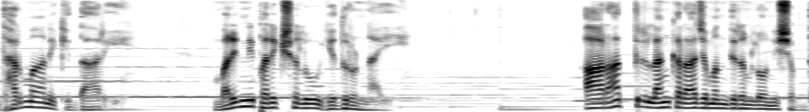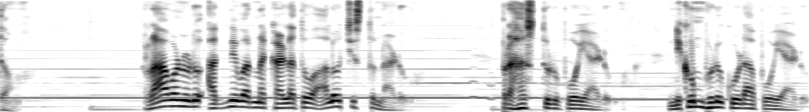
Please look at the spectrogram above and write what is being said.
ధర్మానికి దారి. మరిన్ని పరీక్షలు ఎదురున్నాయి. ఆ రాత్రి లంక రాజమందిరంలో నిశ్శబ్దం. రావణుడు అగ్నివర్ణ కళ్ళతో ఆలోచిస్తున్నాడు. ప్రహస్తుడు పోయాడు. నికుంభుడు కూడా పోయాడు.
